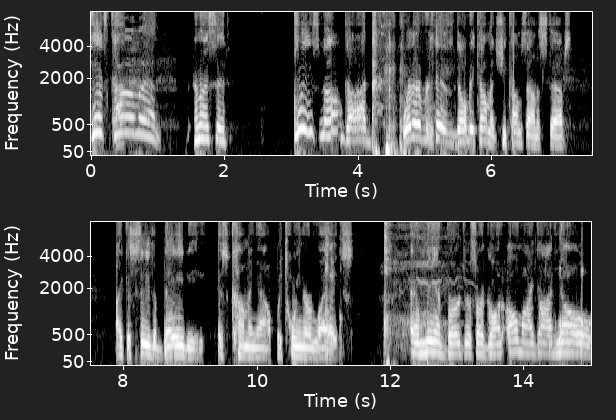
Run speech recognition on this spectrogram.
It's coming. And I said, please no, God. Whatever it is, don't be coming. She comes down the steps. I could see the baby is coming out between her legs. And me and Burgess are going, oh my God, no.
